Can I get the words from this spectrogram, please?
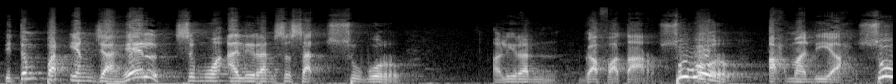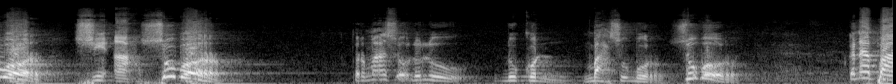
Di tempat yang jahil semua aliran sesat subur. Aliran gafatar subur. Ahmadiyah subur. Syiah subur. Termasuk dulu dukun mbah subur subur. Kenapa?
